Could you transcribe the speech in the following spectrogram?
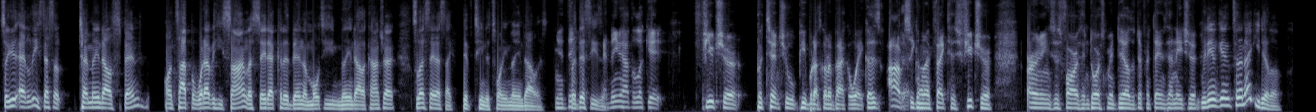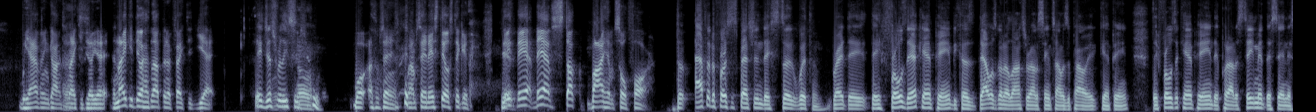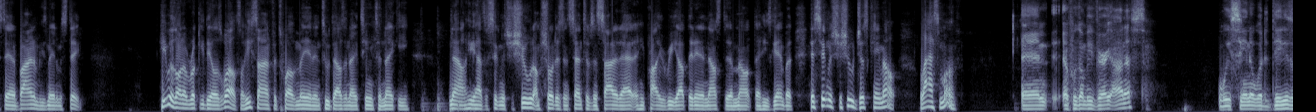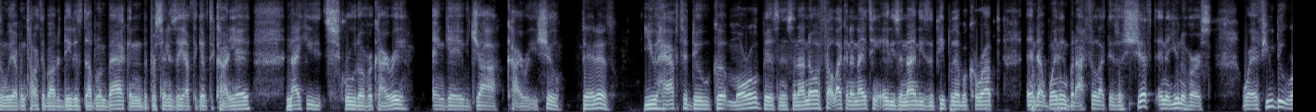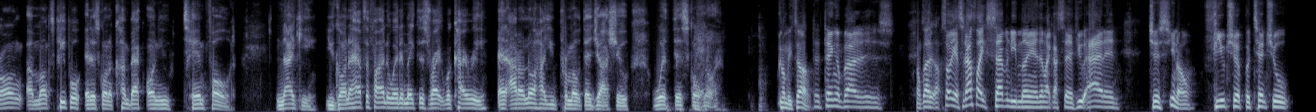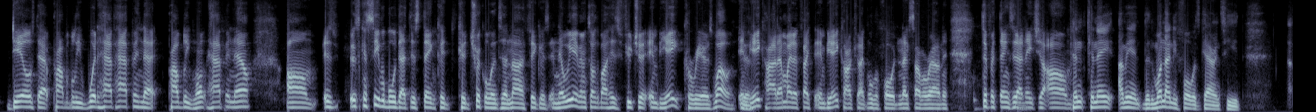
So you, at least that's a $10 million spend on top of whatever he signed. Let's say that could have been a multi-million dollar contract. So let's say that's like 15 to 20 million dollars for this season. and then you have to look at future potential people that's going to back away because it's obviously going to affect his future earnings as far as endorsement deals or different things of that nature. We didn't get into the Nike deal though. We haven't gotten to the Nike deal yet. The Nike deal has not been affected yet. They just released his So- shoe. Well, that's what I'm saying. But I'm saying they're still sticking. They, Yeah. they, have, they have stuck by him so far. the after the first suspension, they stood with him, right? They they froze their campaign because that was going to launch around the same time as the Power campaign. They froze the campaign. They put out a statement. They're saying they're standing by him. He's made a mistake. He was on a rookie deal as well, so he signed for 12 million in 2019 to Nike. Now he has a signature shoe. I'm sure there's incentives inside of that, and he probably re-upped. They didn't announce the amount that he's getting, but his signature shoe just came out last month. And if we're gonna be very honest, we've seen it with Adidas, and we haven't talked about Adidas doubling back and the percentage they have to give to Kanye. Nike screwed over Kyrie and gave Ja Kyrie's shoe. There it is. You have to do good moral business. And I know it felt like in the 1980s and 90s, the people that were corrupt end up winning, but I feel like there's a shift in the universe where if you do wrong amongst people, it is going to come back on you tenfold. Nike, you're going to have to find a way to make this right with Kyrie. And I don't know how you promote that Ja's shoe with this going on. Gonna be tough. The thing about it is, I'm glad. so yeah, so that's like 70 million. Then, like I said, if you add in just, you know, future potential deals that probably would have happened that probably won't happen now, um, is it's conceivable that this thing could could trickle into nine figures. And then we even talked about his future NBA career as well. Yeah. NBA how that might affect the NBA contract moving forward the next time around and different things of that nature. Um Can can they? I mean, the 194 was guaranteed.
